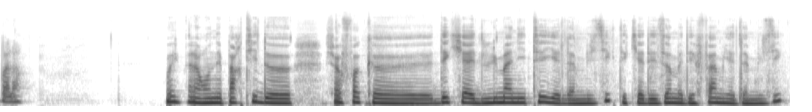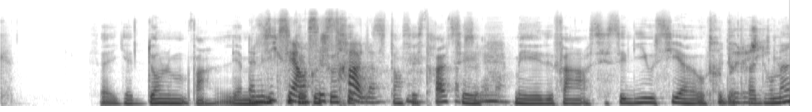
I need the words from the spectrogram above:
Voilà. Oui, alors on est parti de chaque fois que dès qu'il y a de l'humanité, il y a de la musique. Dès qu'il y a des hommes et des femmes, il y a de la musique. il y a dans le, enfin, la, musique, c'est ancestral. C'est ancestral, c'est, mais enfin, c'est lié aussi au fait d'être humain.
